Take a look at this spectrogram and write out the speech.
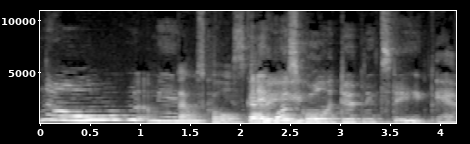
No, I mean that was cool. It was eat. cool. The dude needs to eat. Yeah.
